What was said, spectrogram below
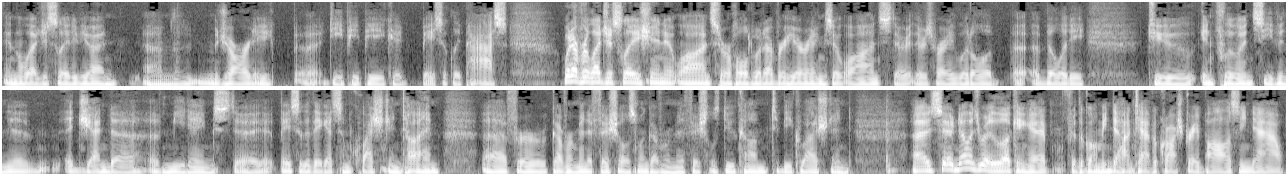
in the legislative Yuan. Um, the majority uh, DPP could basically pass whatever legislation it wants or hold whatever hearings it wants. There, there's very little uh, ability to influence even the agenda of meetings. To, basically, they get some question time uh, for government officials when government officials do come to be questioned. Uh, so no one's really looking at for the Kuomintang to have a cross-strait policy now.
